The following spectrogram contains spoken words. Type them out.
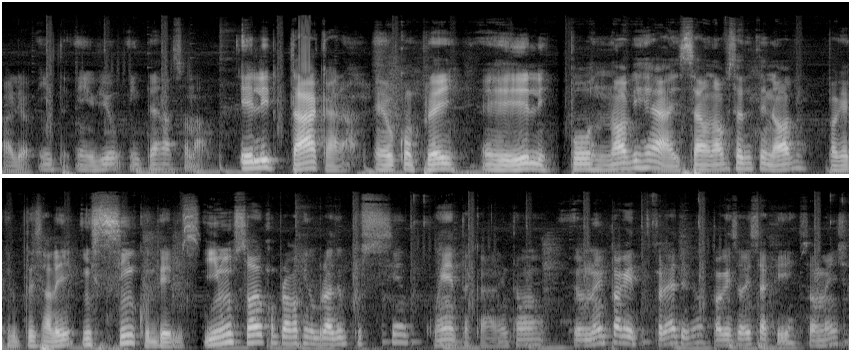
Ali, ó, inter, envio internacional. Ele tá, cara, eu comprei ele por nove reais, saiu 9,79 paguei aquele preço ali em cinco deles. E um só eu comprava aqui no Brasil por 150, cara. Então eu nem paguei frete, viu? Paguei só isso aqui, somente,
